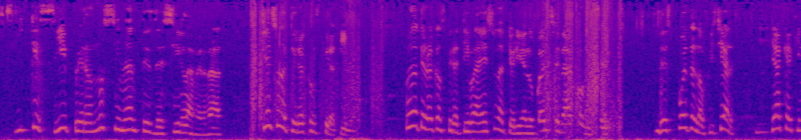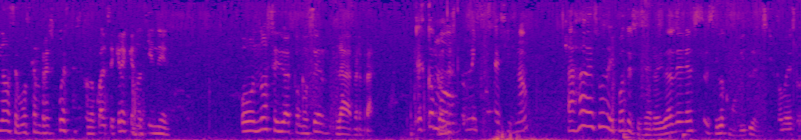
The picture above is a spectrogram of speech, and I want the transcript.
Sí que sí, pero no sin antes decir la verdad. ¿Qué es una teoría conspirativa? Una teoría conspirativa es una teoría lo cual se da a conocer después de la oficial, ya que aquí no se buscan respuestas, con lo cual se cree que no tienen o no se dio a conocer la verdad. Es como Pues es- una hipótesis, ¿no? Ajá, es una hipótesis, en realidad es estilo como Biblia y todo eso.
